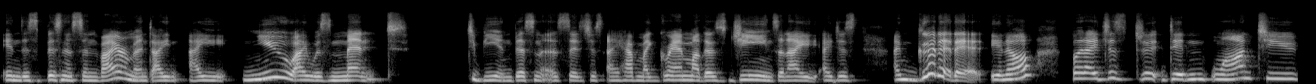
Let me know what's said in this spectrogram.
in this business environment. I I knew I was meant to be in business. It's just I have my grandmother's genes and I I just I'm good at it, you know? But I just d- didn't want to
